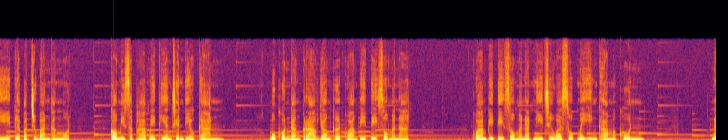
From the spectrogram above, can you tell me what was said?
ดีตและปัจจุบันทั้งหมด ก็มีสภาพไม่เที่ยงเช่นเดียวกัน บุคคลดังกล่าวย่อมเกิดความปีติสมนัต ความปิติโสมนัสนี้ชื่อว่าสุขไม่อิงกามคุณ ใน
